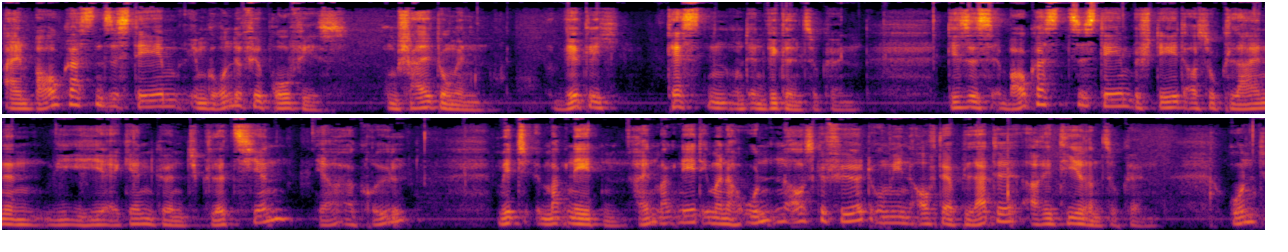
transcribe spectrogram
Ein Baukastensystem im Grunde für Profis, um Schaltungen wirklich testen und entwickeln zu können. Dieses Baukastensystem besteht aus so kleinen, wie ihr hier erkennen könnt, Klötzchen, ja, Acryl, mit Magneten. Ein Magnet immer nach unten ausgeführt, um ihn auf der Platte arretieren zu können. Und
